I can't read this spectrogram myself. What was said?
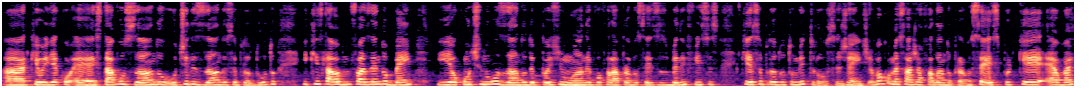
ah, que eu iria, é, estava usando, utilizando esse produto e que estava me fazendo bem e eu continuo usando depois de um ano e vou falar pra vocês os benefícios que esse produto me trouxe, gente. Eu vou começar já falando pra vocês porque é, vai,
